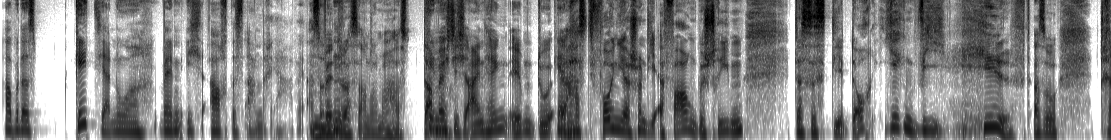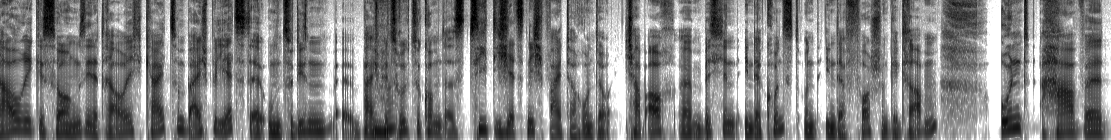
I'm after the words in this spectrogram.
Aber das geht ja nur, wenn ich auch das andere habe. Also wenn du das andere mal hast. Da Genau. möchte ich einhängen, eben, du Genau. hast vorhin ja schon die Erfahrung beschrieben, dass es dir doch irgendwie hilft. Also traurige Songs in der Traurigkeit, zum Beispiel jetzt, äh, um zu diesem äh, Beispiel Mhm. zurückzukommen, das zieht dich jetzt nicht weiter runter. Ich habe auch ein bisschen in der Kunst und in der Forschung gegraben und habe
